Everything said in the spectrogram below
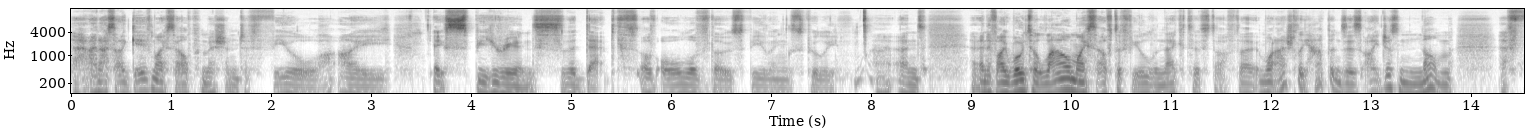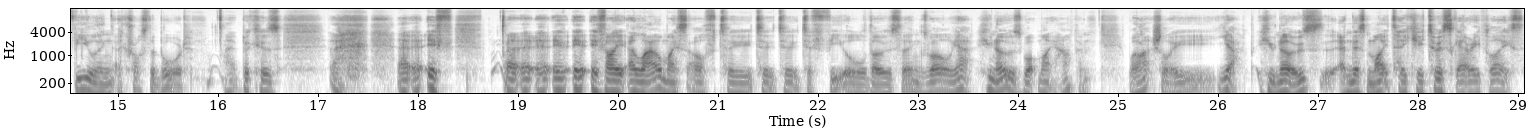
And as I give myself permission to feel, I experience the depths of all of those feelings fully. Uh, and and if I won't allow myself to feel the negative stuff, that what actually happens is I just numb a feeling across the board. Uh, because uh, if uh, if, if I allow myself to, to, to, to feel those things, well, yeah, who knows what might happen? Well, actually, yeah, who knows? And this might take you to a scary place.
